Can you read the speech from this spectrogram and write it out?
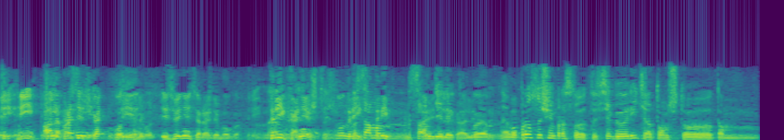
Три. Три. А, да, простите, Три. господи, извините ради бога. Три, конечно же. Ну, три, на самом, три на самом деле, как бы, вопрос очень простой. То есть все говорите о том, что там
